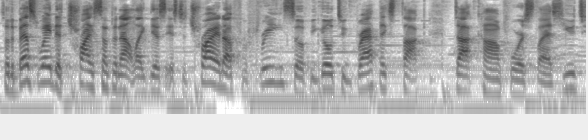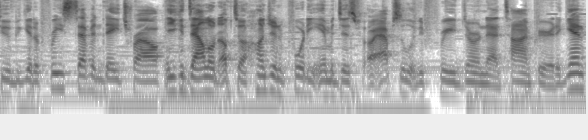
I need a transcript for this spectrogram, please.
So the best way to try something out like this is to try it out for free. So if you go to graphicstock.com forward slash YouTube. You get a free seven day trial and you can download up to 140 images for absolutely free during that time period. Again,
